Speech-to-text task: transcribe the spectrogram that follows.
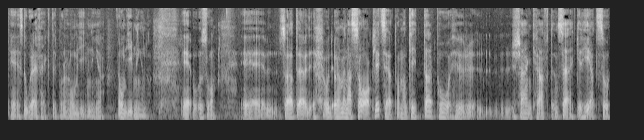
eh, stora effekter på den omgivningen. omgivningen då. Eh, och så. Eh, så att, eh, och jag menar sakligt sett om man tittar på hur kärnkraftens säkerhet så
